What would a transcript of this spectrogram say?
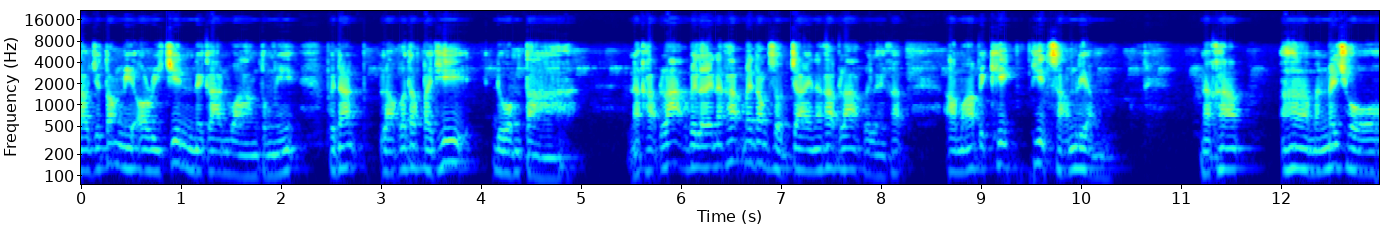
เราจะต้องมี origin ในการวางตรงนี้ เพราะฉะนั้นเราก็ต้องไปที่ดวงตานะครับ ลากไปเลยนะครับ ไม่ต้องสนใจนะครับ ลากไปเลยครับ เอามาไปคลิกที่สามเหลี่ยมนะครับอ่ามันไม่โชว์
